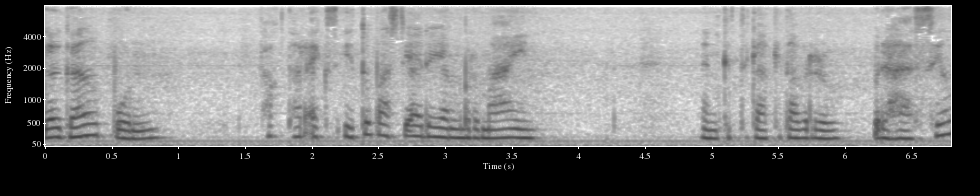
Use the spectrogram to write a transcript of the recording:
gagal pun faktor X itu pasti ada yang bermain. Dan ketika kita ber berhasil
